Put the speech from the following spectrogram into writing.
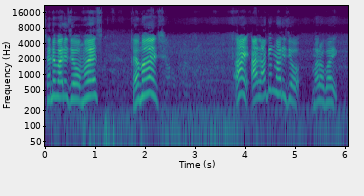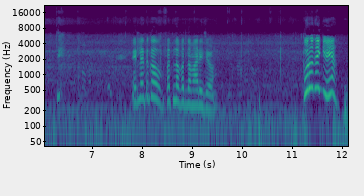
છે ને મારી જેવો, મહેશ? હે મહેશ? આય, આ લાગે ને મારી જેવો? મારો ભાઈ. એટલે તો કહું, પતલો પતલો મારી જેવો. પૂરું થઈ ગયું અહીંયા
